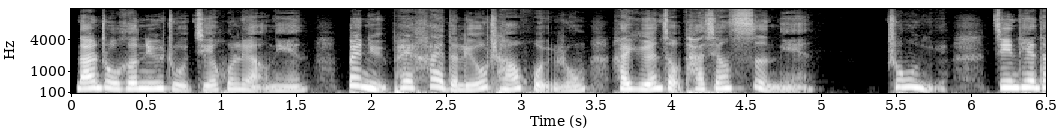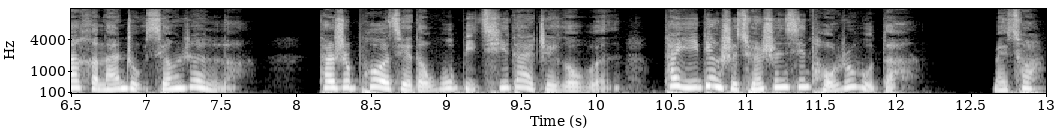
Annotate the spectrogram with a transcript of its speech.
男主和女主结婚两年，被女配害得流产毁容，还远走他乡四年。终于，今天他和男主相认了。他是迫切的，无比期待这个吻。他一定是全身心投入的。没错，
